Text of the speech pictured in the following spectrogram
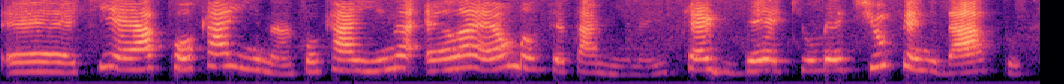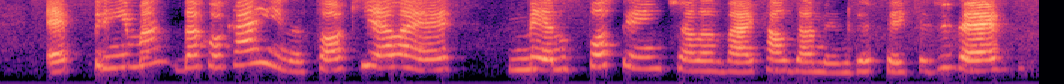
é, que é a cocaína. A cocaína, ela é uma anfetamina. Isso quer dizer que o metilfenidato é prima da cocaína, só que ela é menos potente, ela vai causar menos efeitos adversos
